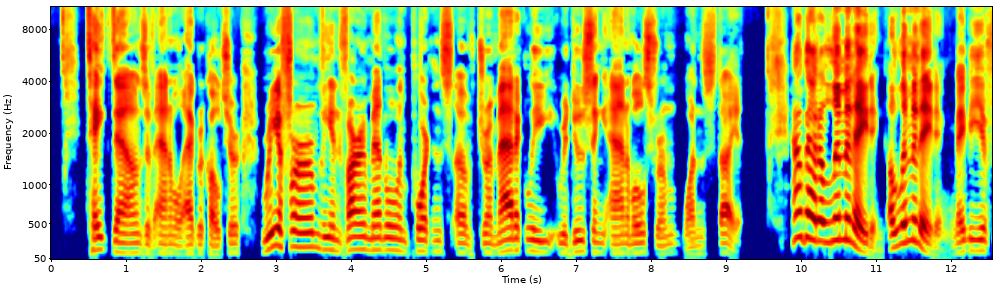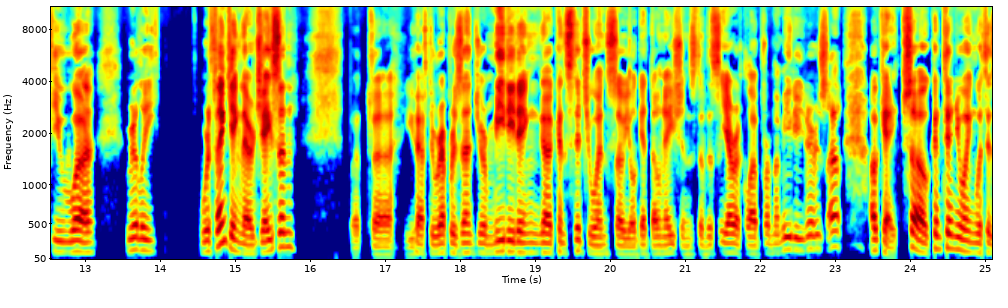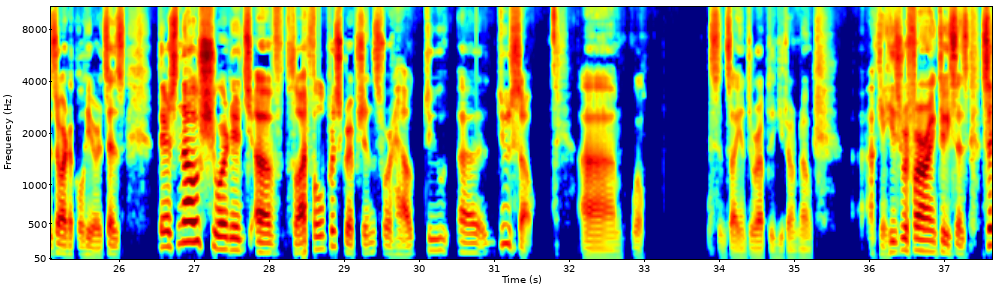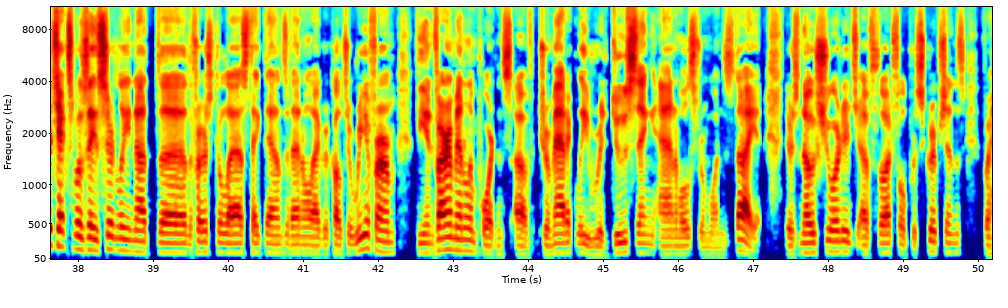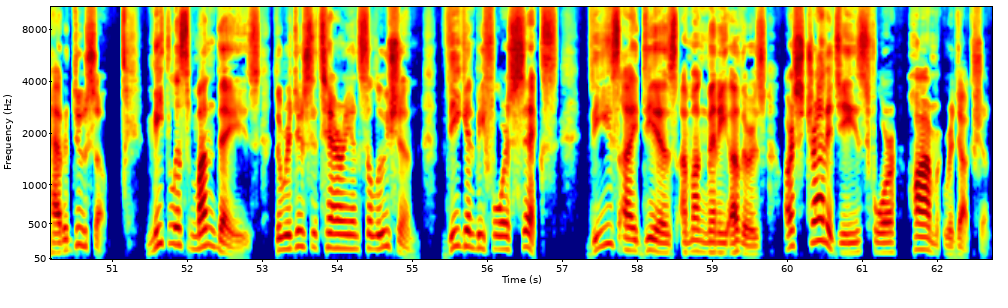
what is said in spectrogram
takedowns of animal agriculture, reaffirm the environmental importance of dramatically reducing animals from one's diet. How about eliminating? Eliminating. Maybe if you uh, really were thinking there, Jason, but uh, you have to represent your meat eating uh, constituents, so you'll get donations to the Sierra Club from the meat eaters. Uh, okay, so continuing with his article here, it says there's no shortage of thoughtful prescriptions for how to uh, do so. Um, well, since I interrupted, you don't know okay, he's referring to, he says, such expose is certainly not uh, the first or last takedowns of animal agriculture, reaffirm the environmental importance of dramatically reducing animals from one's diet. There's no shortage of thoughtful prescriptions for how to do so. Meatless Mondays, the reducetarian solution, vegan before six. These ideas, among many others, are strategies for harm reduction.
